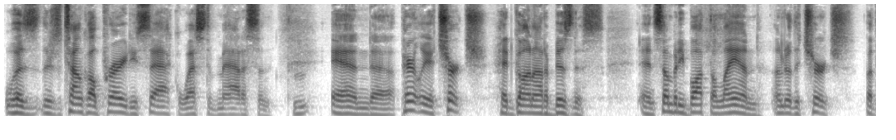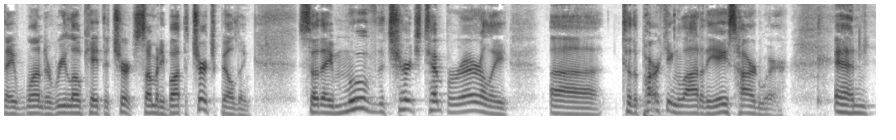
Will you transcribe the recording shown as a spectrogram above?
was there's a town called Prairie du Sac west of Madison, and uh, apparently a church had gone out of business, and somebody bought the land under the church, but they wanted to relocate the church. Somebody bought the church building, so they moved the church temporarily uh, to the parking lot of the Ace Hardware, and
